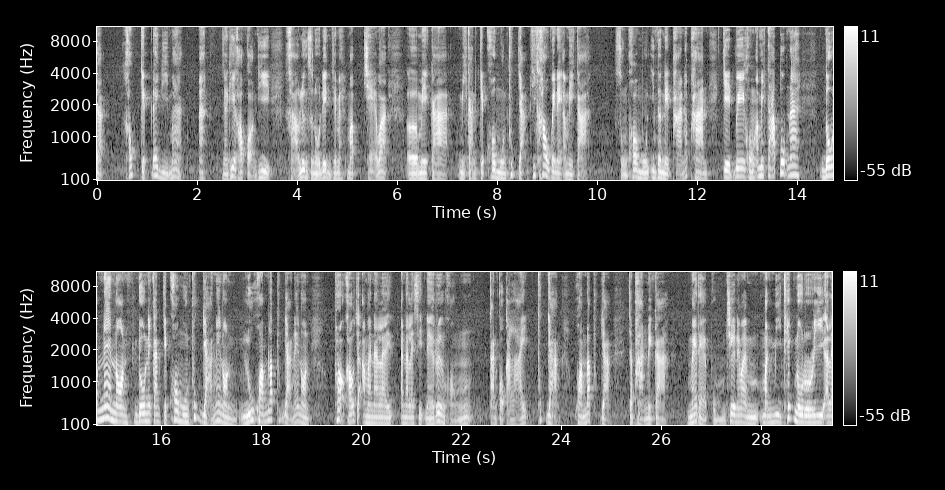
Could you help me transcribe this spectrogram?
จะเขาเก็บได้ดีมากอะอย่างที่เขาก่อนที่ข่าวเรื่องสโนเดนใช่ไหมมาแฉว่าเอออเมริกามีการเก็บข้อมูลทุกอย่างที่เข้าไปในอเมริกา ส่งข้อมูลอินเทอร์เน็ตผ่านถ้าผ่านเกตเวย์ของอเมริกาปุ๊บนะ โดนแน่นอน โดนในการเก็บข้อมูลทุกอย่างแน่นอน รู้ความลับทุกอย่างแน่นอน เพราะเขาจะเอามาอนาลิซิสในเรื่องของการก่อการร้ายทุกอย่าง ความลับทุกอย่างจะผ่านอเมริกา แม้แต่ผมเชื่อได้ว่ามันมีเทคโนโลยีอะไร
